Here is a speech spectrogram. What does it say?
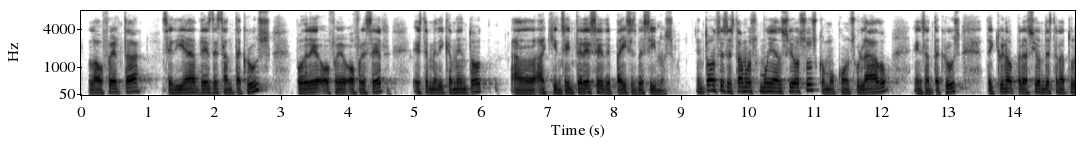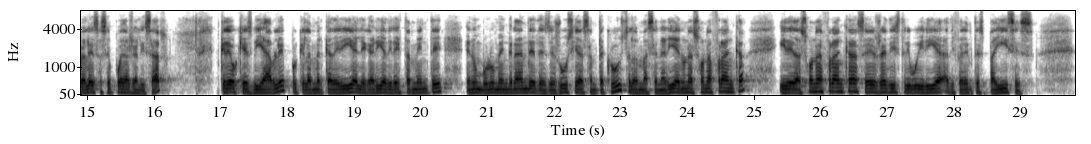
La oferta sería desde Santa Cruz, podré ofrecer este medicamento a, quien se interese de países vecinos. Entonces estamos muy ansiosos como consulado en Santa Cruz de que una operación de esta naturaleza se pueda realizar. Creo que es viable porque la mercadería llegaría directamente en un volumen grande desde Rusia a Santa Cruz, se la almacenaría en una zona franca y de la zona franca se redistribuiría a diferentes países.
